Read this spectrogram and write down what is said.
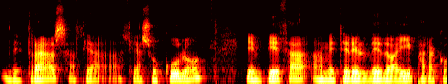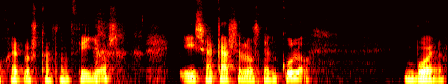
detrás hacia, hacia su culo y empieza a meter el dedo ahí para coger los calzoncillos y sacárselos del culo. Bueno,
